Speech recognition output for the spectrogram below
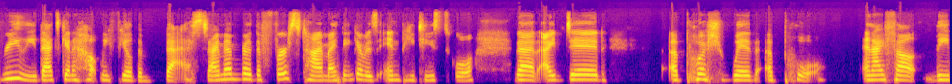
really that's going to help me feel the best. I remember the first time i think i was in pt school that i did a push with a pull and I felt the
